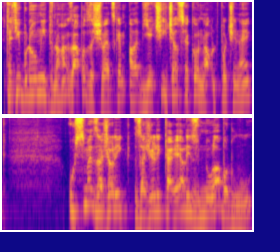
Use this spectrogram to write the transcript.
kteří budou mít v nohách zápas se Švédskem, ale větší čas jako na odpočinek. Už jsme zažili, zažili kariály z nula bodů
